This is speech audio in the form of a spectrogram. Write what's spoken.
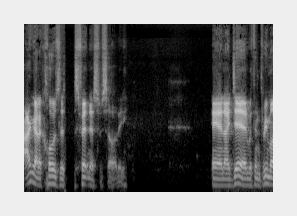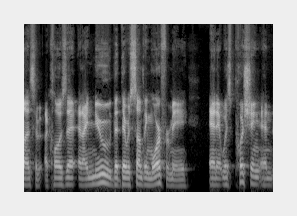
I got to close this fitness facility. And I did within three months. I closed it, and I knew that there was something more for me, and it was pushing. And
